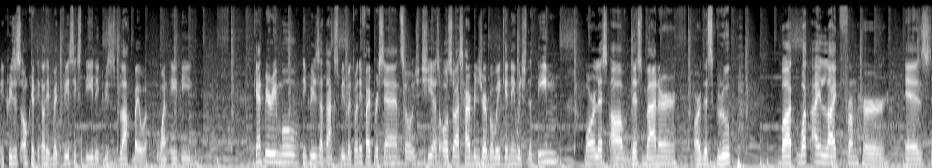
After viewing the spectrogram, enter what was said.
increases on critical hit by 360, decreases block by 180. Can't be removed, increases attack speed by 25%. So she has also has Harbinger of Awakening, which is the theme more or less of this banner or this group. But what I like from her is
